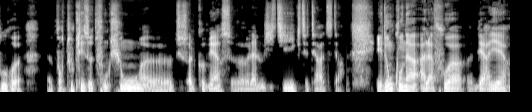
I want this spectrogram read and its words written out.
pour euh, pour toutes les autres fonctions, euh, que ce soit le commerce, la logistique, etc., etc. Et donc, on a à la fois derrière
